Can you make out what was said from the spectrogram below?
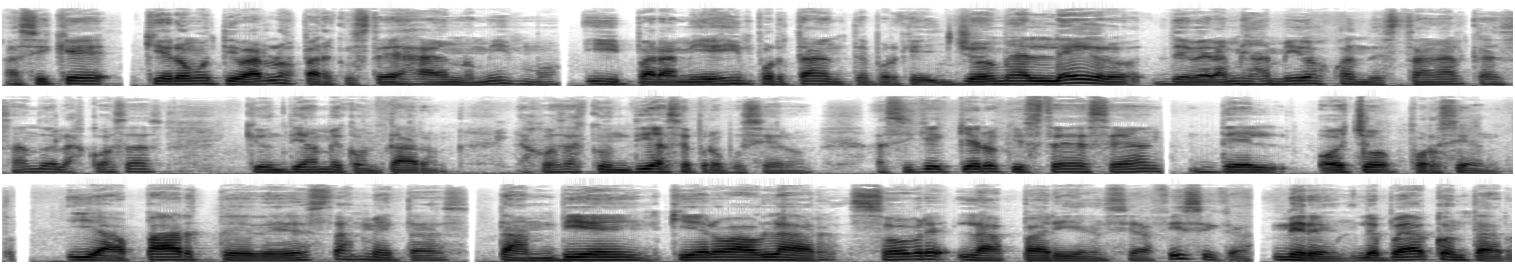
Así que quiero motivarlos para que ustedes hagan lo mismo. Y para mí es importante porque yo me alegro de ver a mis amigos cuando están alcanzando las cosas que un día me contaron, las cosas que un día se propusieron. Así que quiero que ustedes sean del 8%. Y aparte de estas metas, también quiero hablar sobre la apariencia física. Miren, les voy a contar,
